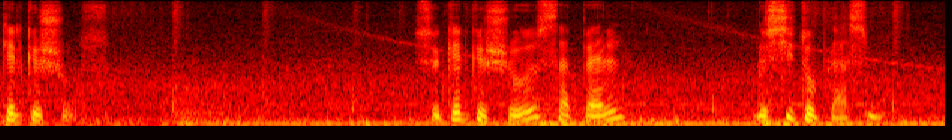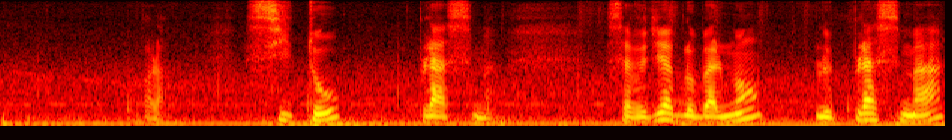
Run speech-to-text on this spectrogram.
quelque chose. Ce quelque chose s'appelle le cytoplasme. Voilà. Cytoplasme. Ça veut dire globalement le plasma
